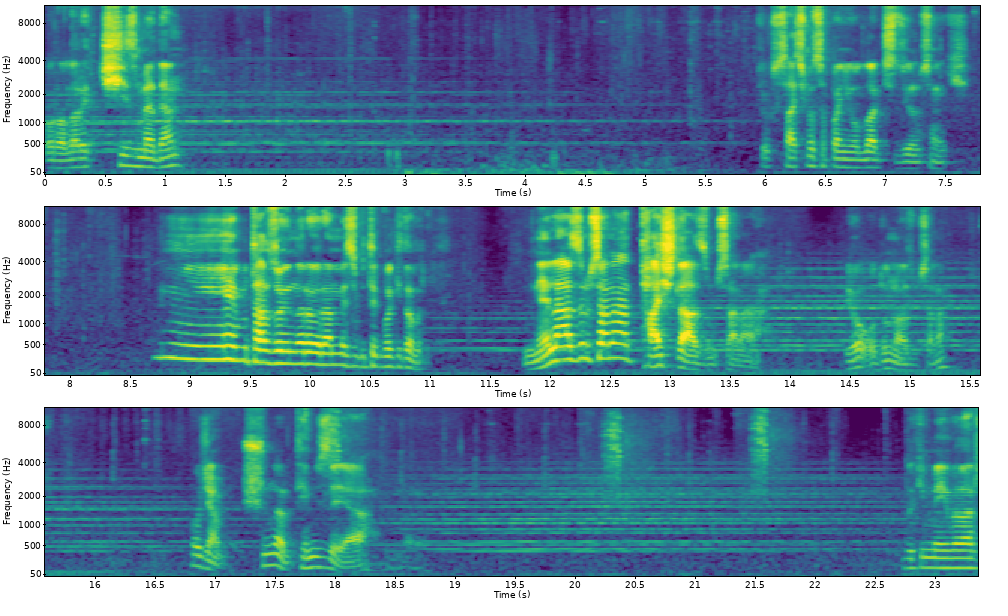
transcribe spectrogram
Oraları çizmeden çok saçma sapan yollar çiziyorum sanki. Bu tarz oyunları öğrenmesi bir tık vakit alır. Ne lazım sana? Taş lazım sana. Yo odun lazım sana. Hocam şunları temizle ya. Buradaki meyveler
